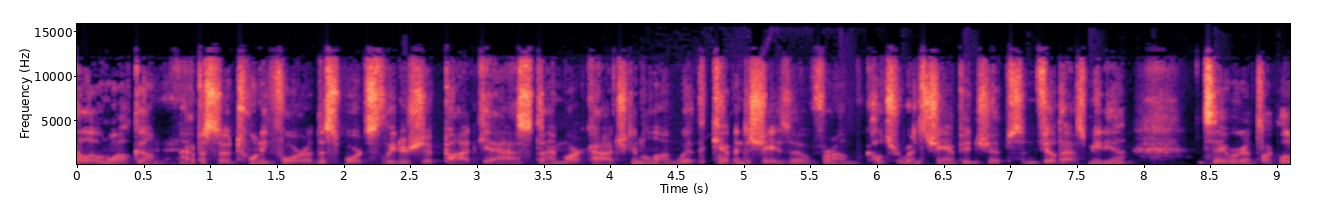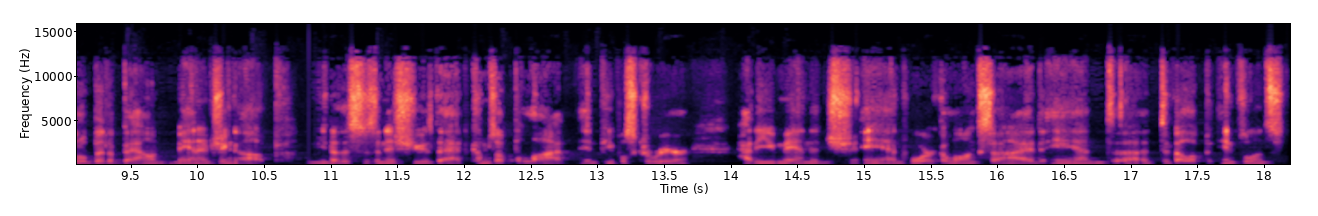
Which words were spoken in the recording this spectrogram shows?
Hello and welcome. Episode 24 of the Sports Leadership Podcast. I'm Mark Hodgkin along with Kevin DeShazo from Culture Wins Championships and Fieldhouse Media. And today we're going to talk a little bit about managing up. You know, this is an issue that comes up a lot in people's career. How do you manage and work alongside and uh, develop influence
